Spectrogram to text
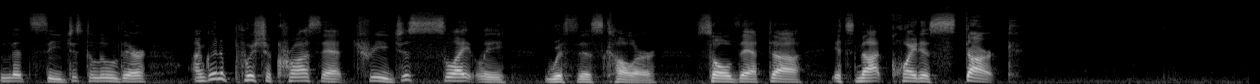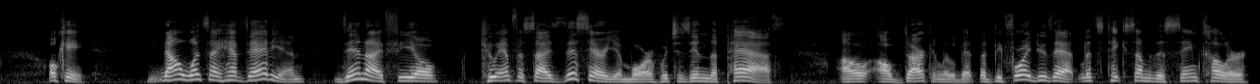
let's see, just a little there. I'm going to push across that tree just slightly with this color so that uh, it's not quite as stark. Okay, now once I have that in, then I feel to emphasize this area more, which is in the path, I'll, I'll darken a little bit. But before I do that, let's take some of the same color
